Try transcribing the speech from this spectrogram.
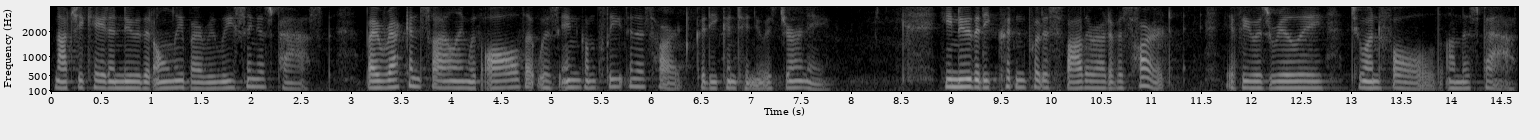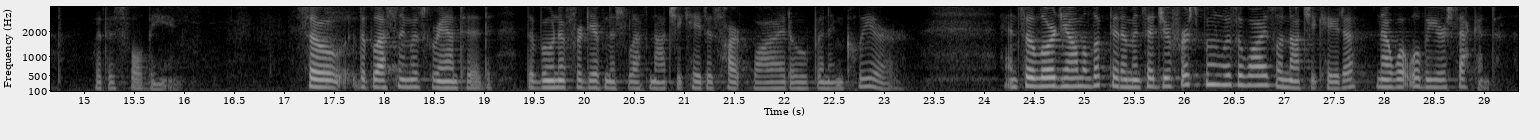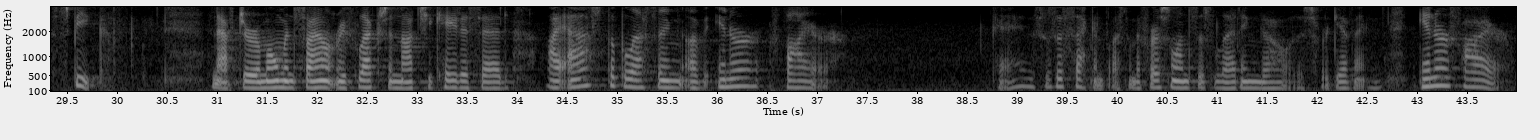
Nachiketa knew that only by releasing his past, by reconciling with all that was incomplete in his heart, could he continue his journey. He knew that he couldn't put his father out of his heart if he was really to unfold on this path with his full being. So the blessing was granted, the boon of forgiveness left Nachiketa's heart wide open and clear. And so Lord Yama looked at him and said, Your first boon was a wise one, Nachiketa. Now what will be your second? Speak. And after a moment's silent reflection, Nachiketa said, I ask the blessing of inner fire. Okay, this is the second blessing. The first one's this letting go, this forgiving. Inner fire.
